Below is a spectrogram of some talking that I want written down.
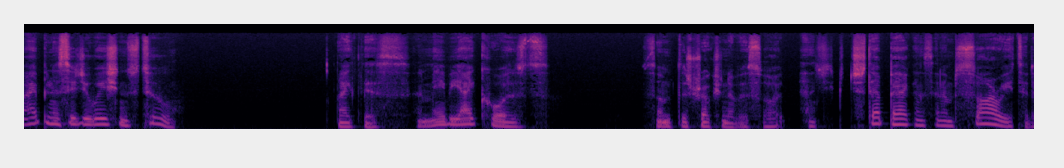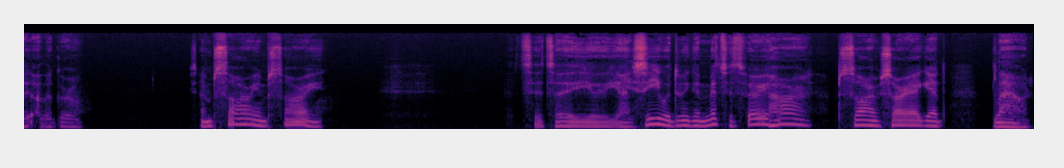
I've been in situations too, like this, and maybe I caused some destruction of a sort." And she stepped back and said, "I'm sorry" to the other girl. She said, "I'm sorry. I'm sorry." It's, you, I see we're doing a mitzvah. It's very hard. I'm sorry. I'm sorry I get loud.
